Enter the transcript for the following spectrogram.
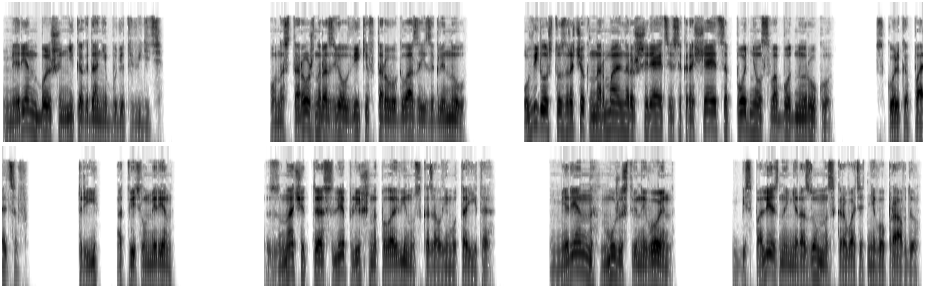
Мирен больше никогда не будет видеть. Он осторожно развел веки второго глаза и заглянул. Увидел, что зрачок нормально расширяется и сокращается, поднял свободную руку. «Сколько пальцев?» «Три», — ответил Мирен. «Значит, ты ослеп лишь наполовину», — сказал ему Таита. «Мирен — мужественный воин. Бесполезно и неразумно скрывать от него правду.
